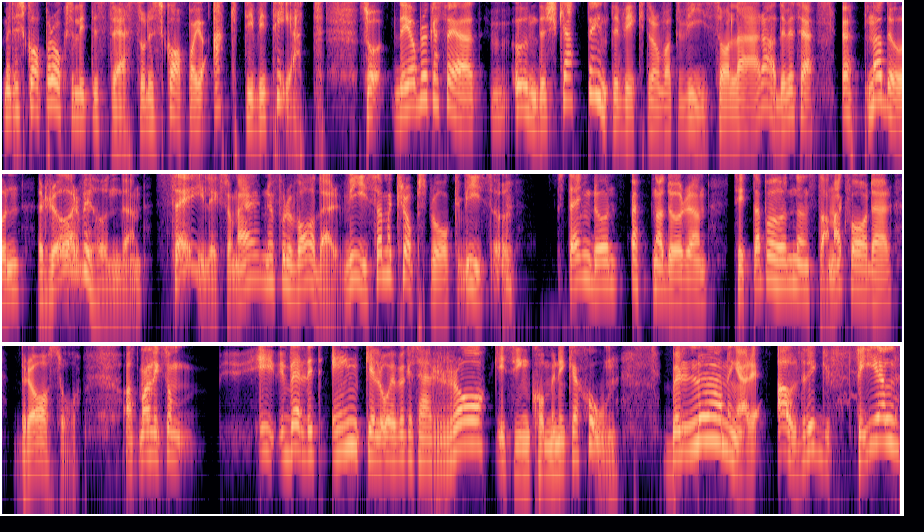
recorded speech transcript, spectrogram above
men det skapar också lite stress och det skapar ju aktivitet. Så det jag brukar säga är att underskatta inte vikten av att visa och lära, det vill säga öppna dörren, rör vid hunden, säg liksom, nej nu får du vara där, visa med kroppsspråk, visa, stäng dörren, öppna dörren, titta på hunden, stanna kvar där, bra så. Att man liksom är väldigt enkel och jag brukar säga rak i sin kommunikation. Belöningar är aldrig fel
